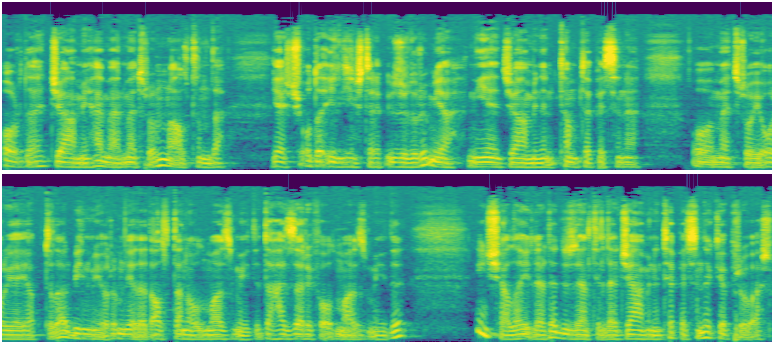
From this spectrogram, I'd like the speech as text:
Orada cami hemen metronun altında. Gerçi o da ilginçtir hep üzülürüm ya niye caminin tam tepesine o metroyu oraya yaptılar bilmiyorum ya da alttan olmaz mıydı daha zarif olmaz mıydı. İnşallah ileride düzeltirler caminin tepesinde köprü var.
